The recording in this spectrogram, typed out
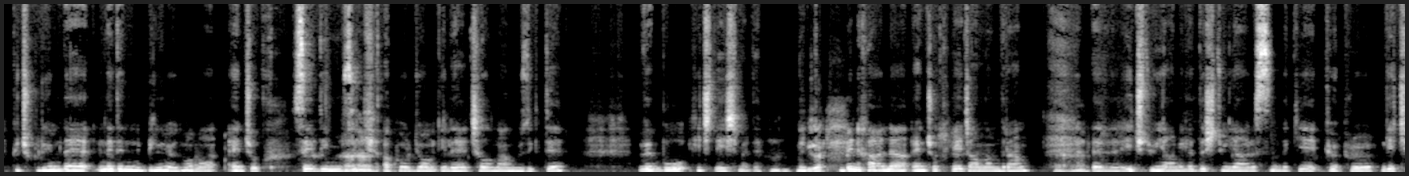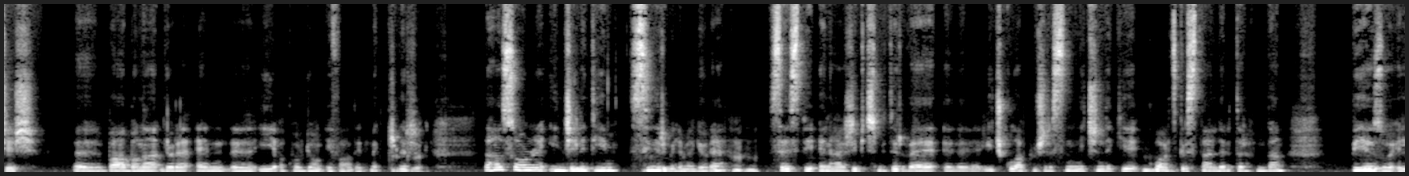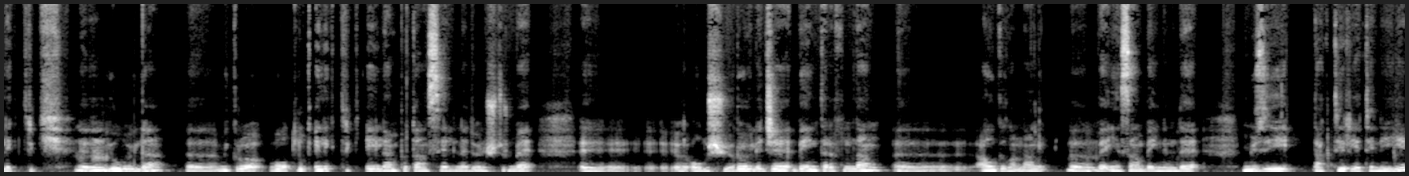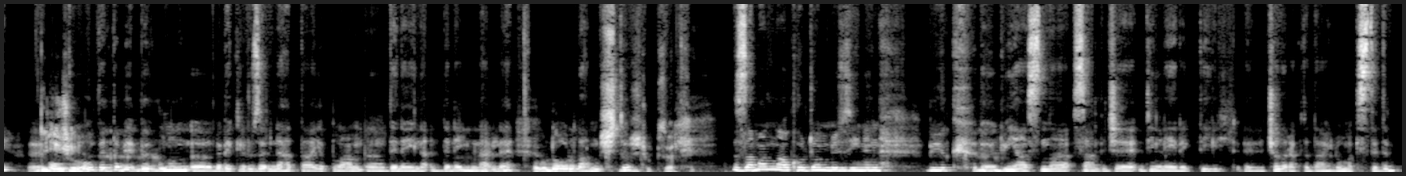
Küçüklüğümde nedenini bilmiyordum ama en çok sevdiğim müzik akordeon ile çalınan müzikti. Ve bu hiç değişmedi. Hı hı, ne güzel. Beni hala en çok heyecanlandıran e, iç dünyam ile dış dünya arasındaki köprü, geçiş, e, bağ bana göre en e, iyi akordeon ifade güzel. Daha sonra incelediğim sinir bilime göre ses bir enerji biçimidir ve e, iç kulak hücresinin içindeki kuartz kristalleri tarafından piezo elektrik e, yoluyla e, mikrovoltluk elektrik eylem potansiyeline dönüştürme e, e, oluşuyor. Böylece beyin tarafından e, algılanan e, ve insan beyninde müziği takdir yeteneği e, Gelişiyor. olduğu ve tabii ve bunun e, bebekler üzerine hatta yapılan e, deneyler, deneyimlerle Olumlu. doğrulanmıştır. Çok güzel. Zamanla akordeon müziğinin büyük e, dünyasına sadece dinleyerek değil e, çalarak da dahil olmak istedim.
